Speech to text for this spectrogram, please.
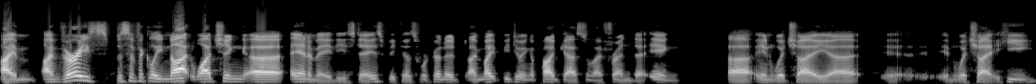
I'm I'm very specifically not watching uh, anime these days because we're gonna. I might be doing a podcast with my friend uh, Ing, uh, in which I uh, in which I he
